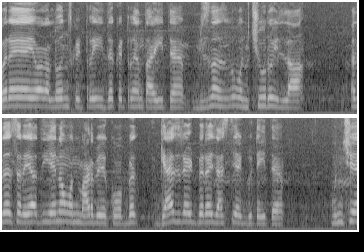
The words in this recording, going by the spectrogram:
ಬರೇ ಇವಾಗ ಲೋನ್ಸ್ ಕಟ್ಟ್ರಿ ಇದು ಕಟ್ಟ್ರಿ ಅಂತ ಐತೆ. ಬಿಸ್ನೆಸ್ ಒಂಚೂರು ಇಲ್ಲ. ಅದೇ ಸರಿ ಅದು ಏನೋ ಒಂದು ಮಾಡಬೇಕು. ಬಟ್ ಗ್ಯಾಸ್ ರೇಟ್ ಬೇರೆ ಜಾಸ್ತಿ ಆಗಿಬಿಟ್ಟೈತೆ. ಮುಂಚೆ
